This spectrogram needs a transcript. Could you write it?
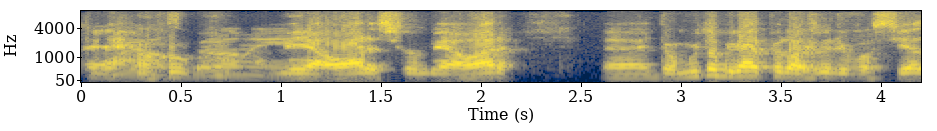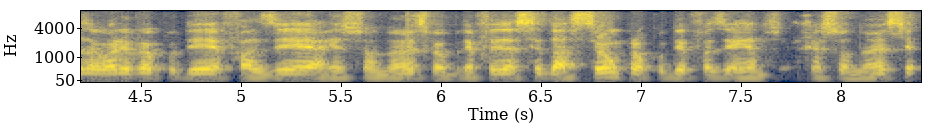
meia hora, assistindo meia hora. É, então, muito obrigado pela ajuda de vocês. Agora ele vai poder fazer a ressonância, vai poder fazer a sedação para poder fazer a res- ressonância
